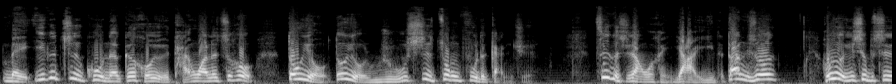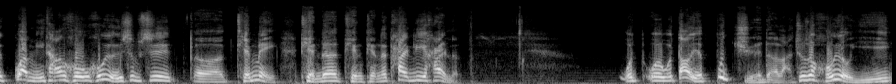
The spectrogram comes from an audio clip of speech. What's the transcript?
每一个智库呢，跟侯友宜谈完了之后，都有都有如释重负的感觉，这个是让我很讶异的。当然你说。侯友谊是不是灌迷汤？侯侯友谊是不是呃甜美舔的舔舔的太厉害了？我我我倒也不觉得啦。就是说侯友谊，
